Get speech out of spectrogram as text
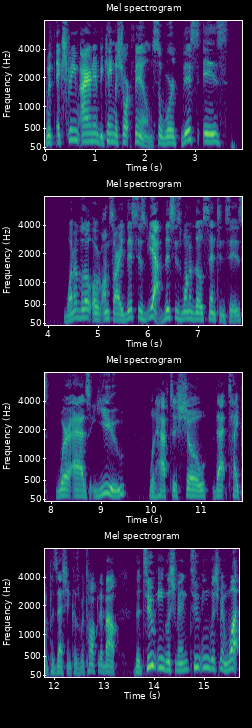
With Extreme Ironing became a short film. So we're this is one of the or I'm sorry, this is yeah, this is one of those sentences whereas you would have to show that type of possession because we're talking about the two Englishmen, two Englishmen what?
